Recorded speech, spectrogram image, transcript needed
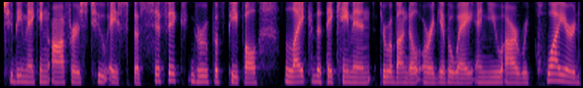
to be making offers to a specific group of people, like that they came in through a bundle or a giveaway, and you are required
